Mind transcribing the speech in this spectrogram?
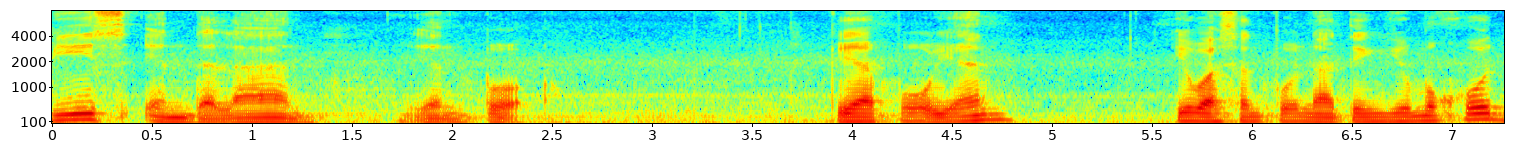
peace in the land. Yan po. Kaya po yan, iwasan po nating yumukod,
